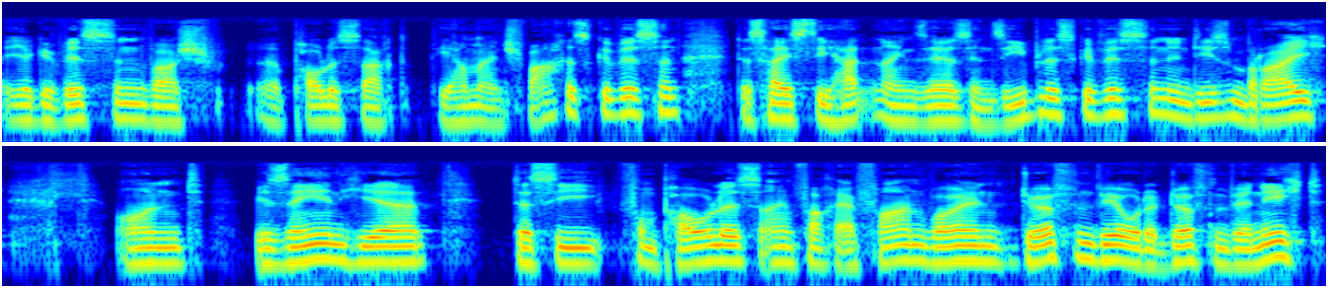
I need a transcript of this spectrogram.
Ihr Gewissen war, äh, Paulus sagt, die haben ein schwaches Gewissen. Das heißt, sie hatten ein sehr sensibles Gewissen in diesem Bereich. Und wir sehen hier, dass sie von Paulus einfach erfahren wollen, dürfen wir oder dürfen wir nicht.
